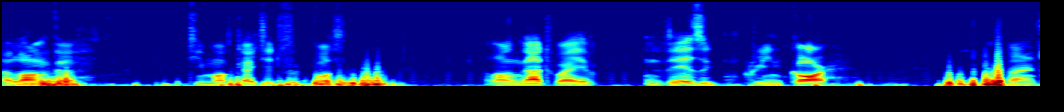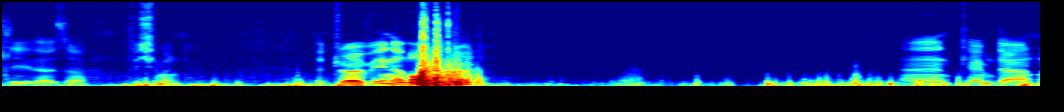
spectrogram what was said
along the demarcated footpath along that way. There's a green car. Apparently, there's a fisherman that drove in along the road and came down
